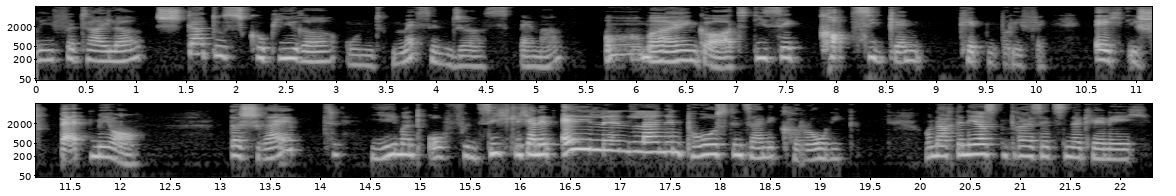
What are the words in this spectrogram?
Die Kettenbriefverteiler, Statuskopierer und Messenger-Spammer. Oh mein Gott, diese kotzigen Kettenbriefe. Echt, ich speib mir an. Da schreibt jemand offensichtlich einen ellenlangen Post in seine Chronik. Und nach den ersten drei Sätzen erkenne ich,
